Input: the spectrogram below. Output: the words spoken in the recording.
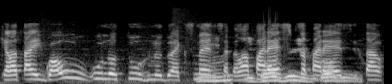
que ela tá igual o, o noturno do X-Men, sabe? Ela aparece, desaparece e tal.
